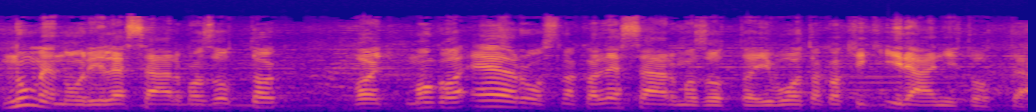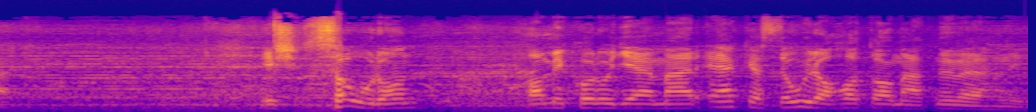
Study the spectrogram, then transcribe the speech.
Numenori leszármazottak, vagy maga Elrosznak a leszármazottai voltak, akik irányították. És Sauron, amikor ugye már elkezdte újra a hatalmát növelni,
